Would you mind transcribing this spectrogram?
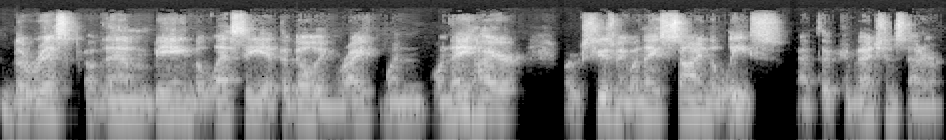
the risk of them being the lessee at the building, right? When when they hire, or excuse me, when they sign the lease at the convention center,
